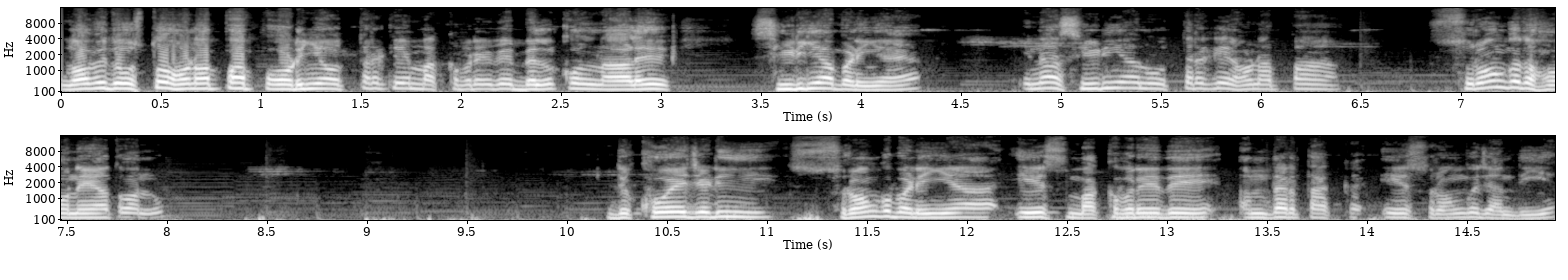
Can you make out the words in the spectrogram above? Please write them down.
ਲਓ ਵੀ ਦੋਸਤੋ, ਹੁਣ ਆਪਾਂ ਪੌੜੀਆਂ ਉਤਰ ਕੇ ਮਕਬਰੇ ਦੇ ਬਿਲਕੁਲ ਨਾਲੇ ਸੀੜੀਆਂ ਬਣੀਆਂ ਆ। ਇਹਨਾਂ ਸੀੜੀਆਂ ਨੂੰ ਉਤਰ ਕੇ ਹੁਣ ਆਪਾਂ ਸੁਰੰਗ ਦਿਖਾਉਨੇ ਆ ਤੁਹਾਨੂੰ। ਦੇਖੋ ਇਹ ਜਿਹੜੀ ਸੁਰੰਗ ਬਣੀ ਆ, ਇਸ ਮਕਬਰੇ ਦੇ ਅੰਦਰ ਤੱਕ ਇਹ ਸੁਰੰਗ ਜਾਂਦੀ ਹੈ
